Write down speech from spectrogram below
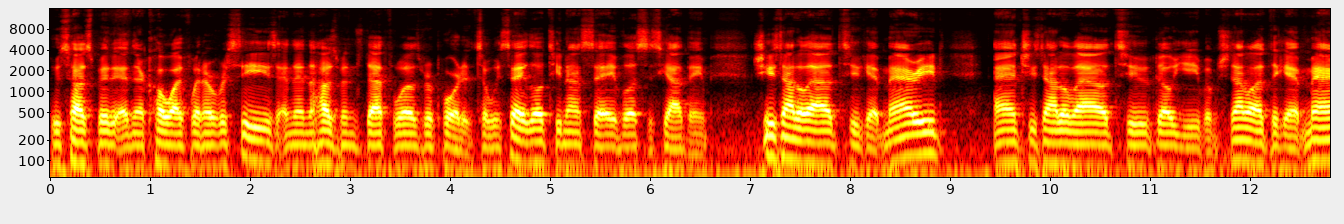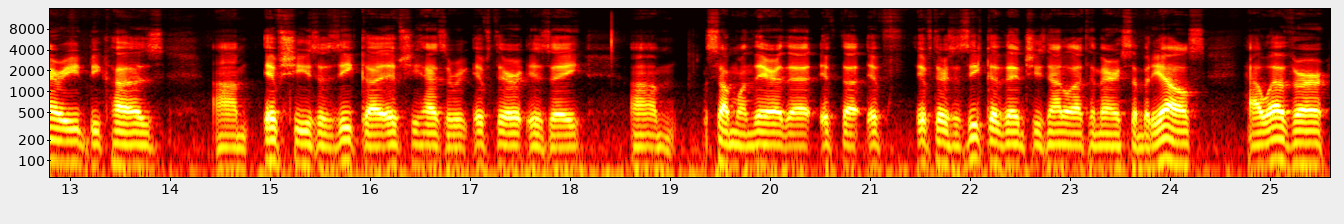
whose husband and their co-wife went overseas, and then the husband's death was reported. So we say lo tinase yabim. She's not allowed to get married, and she's not allowed to go yibam. She's not allowed to get married because um, if she's a zika, if she has a, if there is a um, someone there that if the if if there's a zika, then she's not allowed to marry somebody else. However,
